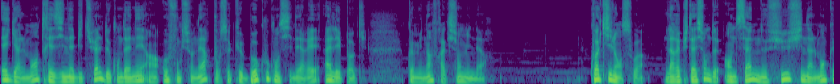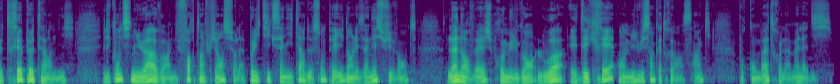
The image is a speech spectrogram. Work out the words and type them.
également très inhabituel de condamner un haut fonctionnaire pour ce que beaucoup considéraient à l'époque comme une infraction mineure. Quoi qu'il en soit, la réputation de Hansen ne fut finalement que très peu ternie. Il continua à avoir une forte influence sur la politique sanitaire de son pays dans les années suivantes, la Norvège promulguant lois et décrets en 1885 pour combattre la maladie.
